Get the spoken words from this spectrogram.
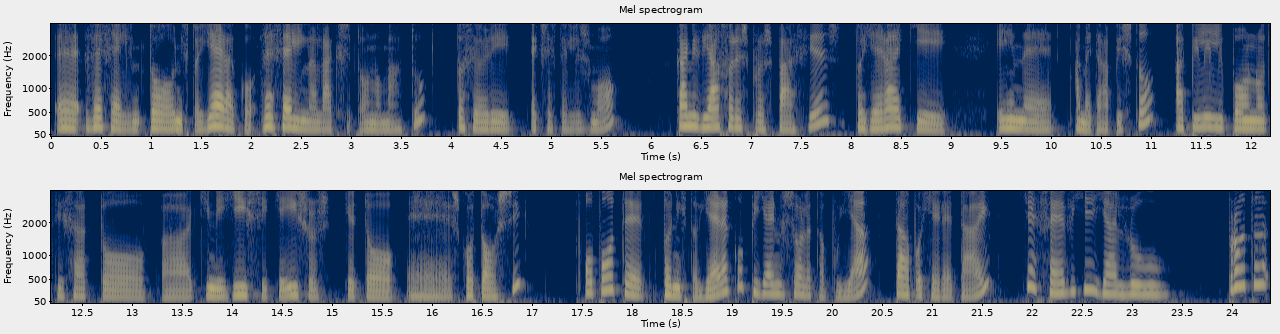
ε, δεν θέλει, το νυχτογέρακο δεν θέλει να αλλάξει το όνομά του, το θεωρεί εξευτελισμό, κάνει διάφορες προσπάθειες, το γεράκι είναι αμετάπιστο, απειλεί λοιπόν ότι θα το α, κυνηγήσει και ίσως και το ε, σκοτώσει, οπότε το νυχτογέρακο πηγαίνει σε όλα τα πουλιά, τα αποχαιρετάει και φεύγει για αλλού. Πρώτα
